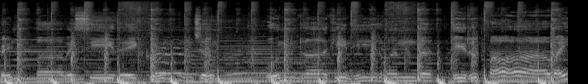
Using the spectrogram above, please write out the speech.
வெண்பாவை சீதை கொஞ்சம் ஒன்றாகி நீர் திருப்பாவை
